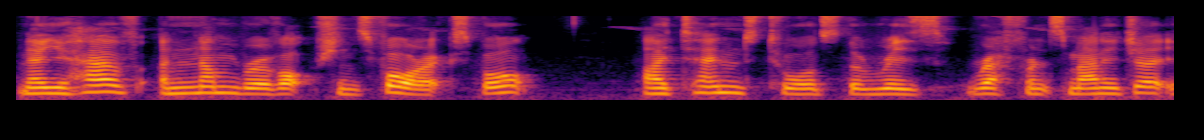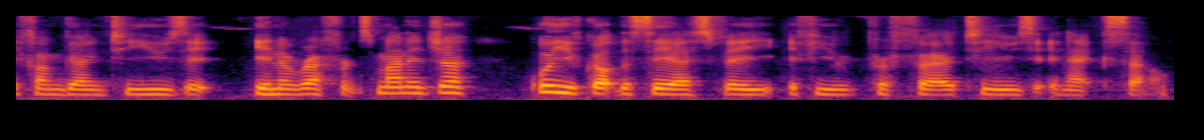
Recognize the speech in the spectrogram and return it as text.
Now you have a number of options for export. I tend towards the RIS reference manager if I'm going to use it in a reference manager or you've got the CSV if you prefer to use it in Excel.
